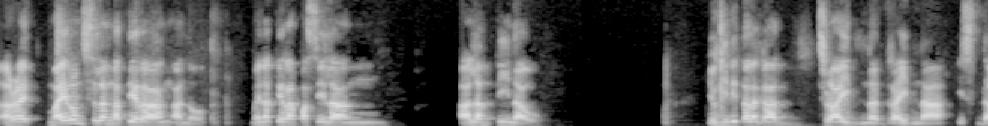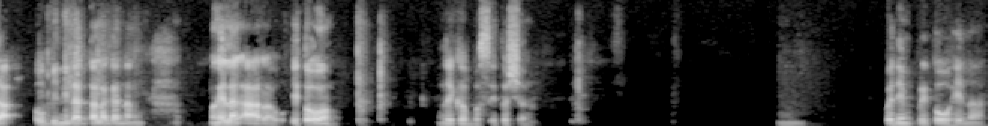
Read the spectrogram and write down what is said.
Alright. Mayroon silang natirang, ano, may natira pa silang uh, labtinaw. Yung hindi talaga dried na dried na isda o binilad talaga ng mga ilang araw. Ito oh. Halika boss, ito siya. Hmm. Pwedeng prituhin na.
